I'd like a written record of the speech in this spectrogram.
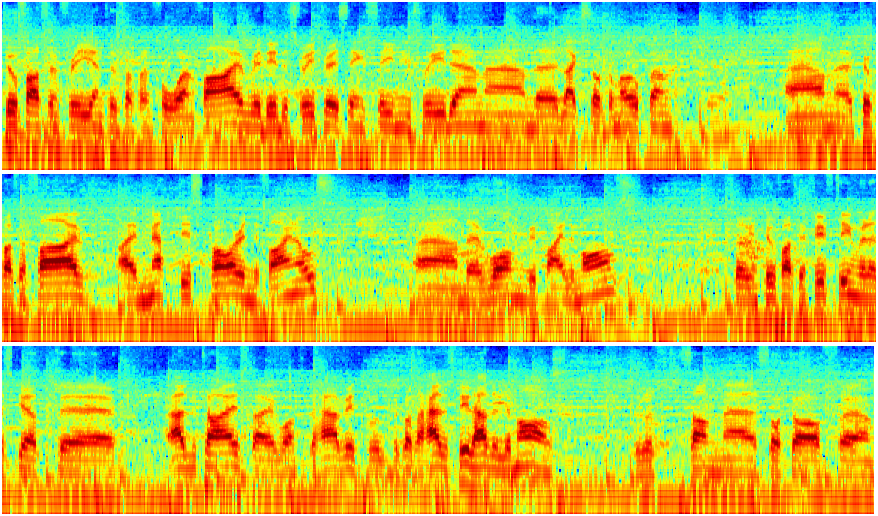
2003 and 2004 and 5 we did the street racing scene in Sweden and like Stockholm Open. And uh, 2005 I met this car in the finals and uh, won with my Le Mans. So in 2015 when it got uh, advertised I wanted to have it because I had still had the Le Mans. It was some uh, sort of um,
